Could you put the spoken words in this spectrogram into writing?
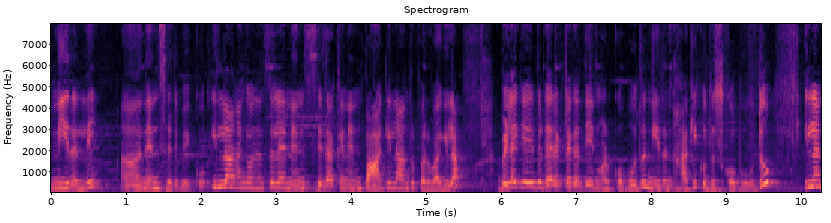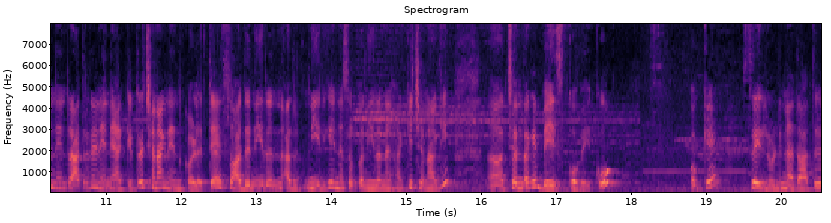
ನೀರಲ್ಲಿ ನೆನೆಸಿಡಬೇಕು. ಇಲ್ಲ ನನಗೆ ಒಂದೊಂದ್ಸಲ ನೆನೆಸಿಡೋಕ್ಕೆ ನೆನಪಾಗಿಲ್ಲ ಅಂದರೂ ಪರವಾಗಿಲ್ಲ. ಬೆಳಗ್ಗೆ ಎದ್ದು ಡೈರೆಕ್ಟಾಗಿ ಅದೇನು ಮಾಡ್ಕೋಬೋದು? ನೀರನ್ನು ಹಾಕಿ ಕುದಿಸ್ಕೋಬೋದು. ಇಲ್ಲ, ನೆನೆ, ರಾತ್ರಿನೇ ನೆನೆ ಹಾಕಿಟ್ರೆ ಚೆನ್ನಾಗಿ ನೆನ್ಕೊಳ್ಳುತ್ತೆ ಸೊ ಅದು ನೀರನ್ನು, ಅದು ನೀರಿಗೆ ಇನ್ನೂ ಸ್ವಲ್ಪ ನೀರನ್ನು ಹಾಕಿ ಚೆನ್ನಾಗಿ ಚೆಂದಾಗೆ ಬೇಯಿಸ್ಕೋಬೇಕು. ಓಕೆ ಸೊ ಇಲ್ಲಿ ನೋಡಿ ನಾನು ರಾತ್ರಿ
